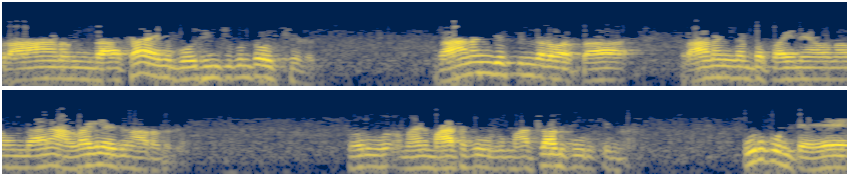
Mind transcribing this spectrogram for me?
ప్రాణం దాకా ఆయన బోధించుకుంటూ వచ్చాడు. ప్రాణం చెప్పిన తర్వాత ప్రాణం కంటే పైన ఏమైనా ఉందా అని అడగలేదు నారదుడు. నోరు ఆయన మాటకు మాట్లాడు కూరుకున్నాడు. కూరుకుంటే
